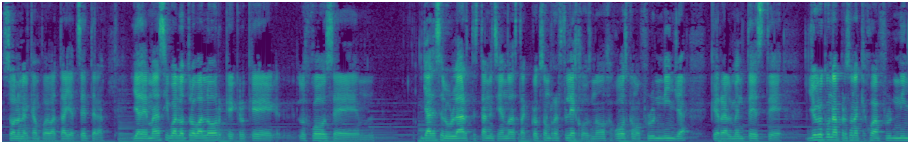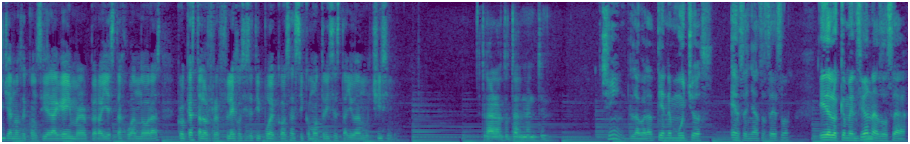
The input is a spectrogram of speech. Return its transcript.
solo en el campo de batalla, etc. Y además igual otro valor que creo que los juegos... Eh, ya de celular te están enseñando hasta creo que son reflejos, ¿no? Juegos como Fruit Ninja que realmente este yo creo que una persona que juega Fruit Ninja no se considera gamer, pero ahí está jugando horas. Creo que hasta los reflejos y ese tipo de cosas psicomotrices te ayudan muchísimo. Claro, totalmente. Sí, la verdad tiene muchas enseñanzas eso. Y de lo que mencionas, o sea,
